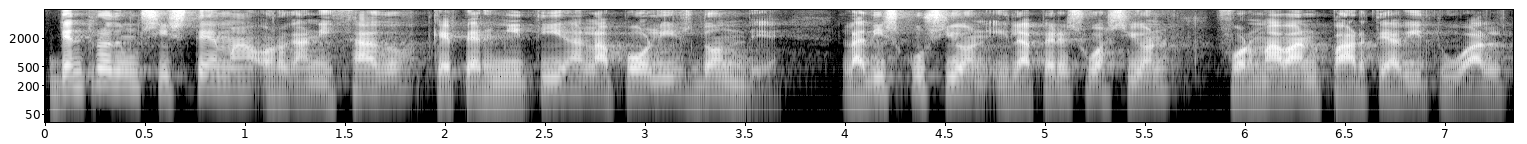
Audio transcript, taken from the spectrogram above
dentro de un sistema organizado que permitía la polis donde la discusión y la persuasión formaban parte habitual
